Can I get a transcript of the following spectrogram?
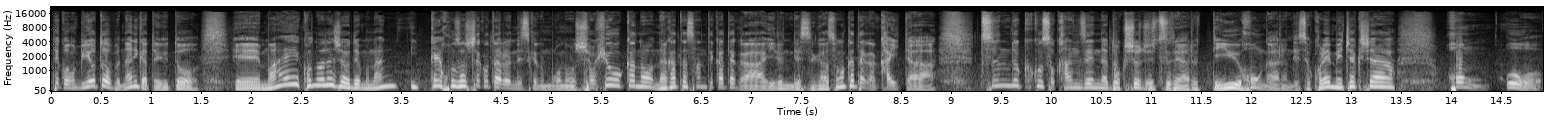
で、このビオトープ何かというと、えー、前このラジオでも何、一回放送したことあるんですけども、この書評家の永田さんって方がいるんですが、その方が書いた、積んどくこそ完全な読書術であるっていう本があるんですよ。これめちゃくちゃ本を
